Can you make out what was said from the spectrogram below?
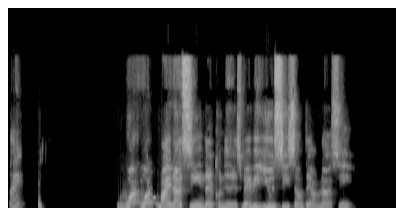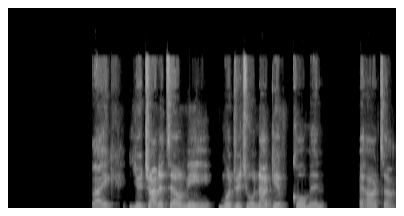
like, what what am I not seeing there, Cornelius? Maybe you see something I'm not seeing. Like you're trying to tell me Mudryk will not give Coleman a hard time.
